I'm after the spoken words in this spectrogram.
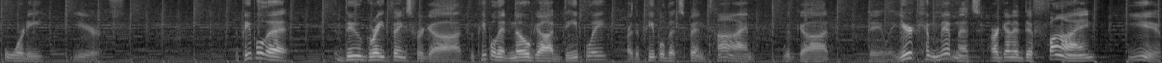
40 years. The people that do great things for God, the people that know God deeply, are the people that spend time with God daily. Your commitments are going to define you.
